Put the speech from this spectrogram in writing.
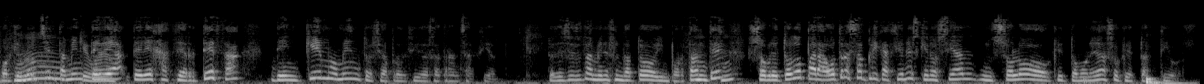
Porque blockchain también te, te deja certeza de en qué momento se ha producido esa transacción. Entonces eso también es un dato importante, sobre todo para otras aplicaciones que no sean solo criptomonedas o criptoactivos.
